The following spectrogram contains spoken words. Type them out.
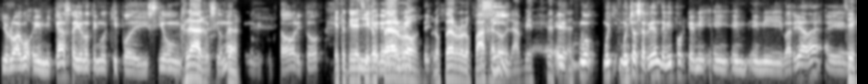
yo lo hago en mi casa, yo no tengo equipo de edición profesional, tengo mi computador y todo. Esto quiere decir los perros, los perros, los pájaros, el ambiente. Eh, muchos se ríen de mí porque en mi, en, mi barriada, eh,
